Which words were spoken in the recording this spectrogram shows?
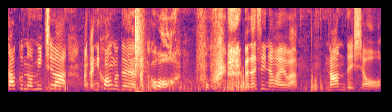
近くの道はなんか日本語でなんかおお正しい名前は何でしょ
